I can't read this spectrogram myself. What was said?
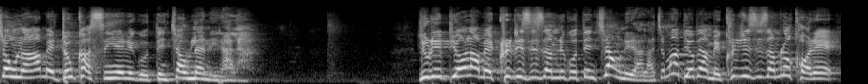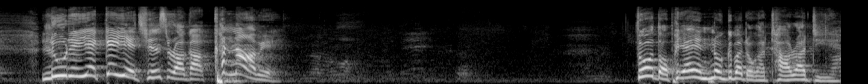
ကြုံလာမယ့်ဒုက္ခဆင်းရဲတွေကိုသင်ကြောက်လန့်နေတာလားလူတွေပြောလာမယ့် criticism တွေကိုသင်ကြောက်နေတာလားကျွန်မပြောပြမယ် criticism လို့ခေါ်တဲ့လူတွေရဲ့ကဲ့ရဲ့ခြင်းဆိုတာကခဏပဲသို့တော့ဖခင်ရဲ့နှုတ်ကပတ်တော်ကထာဝရတည်တယ်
